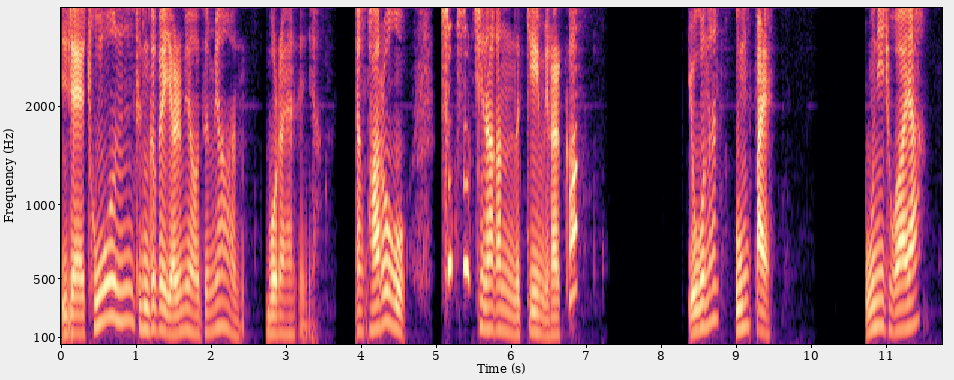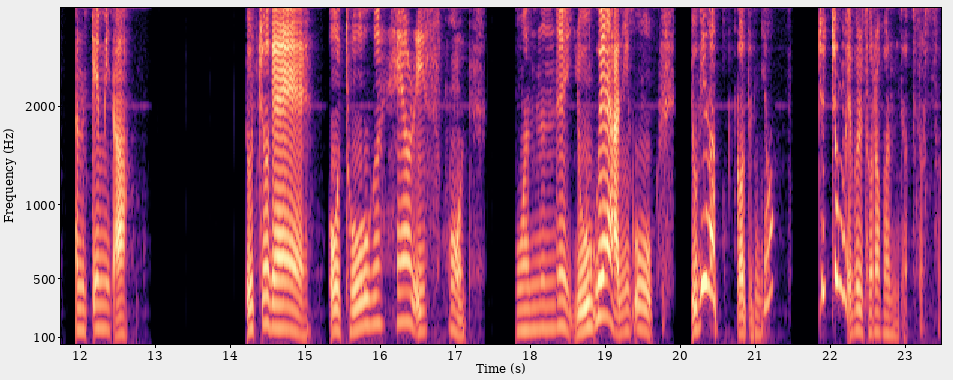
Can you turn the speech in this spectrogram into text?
이제 좋은 등급의 열매 얻으면 뭐라 해야 되냐 그냥 바로 쑥쑥 지나가는 느낌이랄까? 요거는 운빨 운이 좋아야 하는 게임이다 요쪽에 어 도그 헤어 리스폰 왔는데 요게 아니고 여기 같거든요? 저쪽 맵을 돌아봤는데 없었어.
